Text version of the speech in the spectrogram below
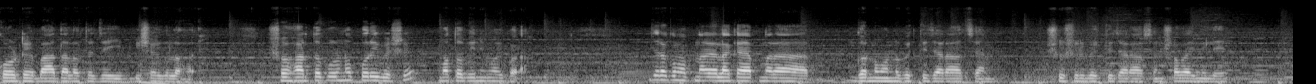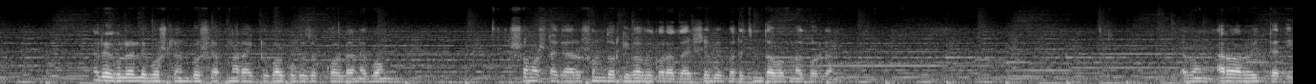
কোর্টে বা আদালতে যেই বিষয়গুলো হয়, সৌহার্দ্যপূর্ণ পরিবেশে মত বিনিময় করা। যেরকম আপনার এলাকায় আপনারা গণ্যমান্য ব্যক্তি যারা আছেন, সুশীল ব্যক্তি যারা আছেন, সবাই মিলে রেগুলারলি বসলেন, বসে আপনারা একটু গল্প গুজব করলেন এবং সমাজটাকে আরও সুন্দর কীভাবে করা যায় সে ব্যাপারে চিন্তা ভাবনা করলেন। এবং আরও আরও ইত্যাদি।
